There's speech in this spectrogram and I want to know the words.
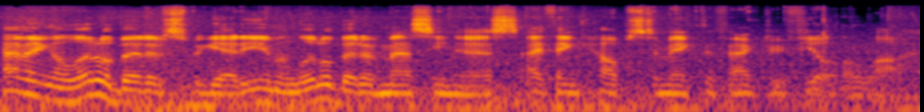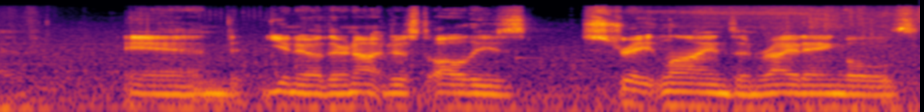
having a little bit of spaghetti and a little bit of messiness, I think helps to make the factory feel alive. And, you know, they're not just all these straight lines and right angles.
